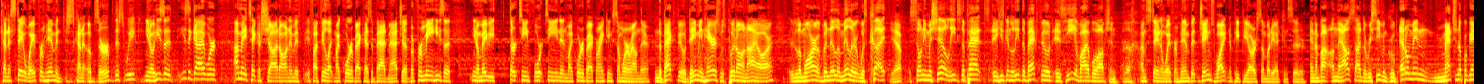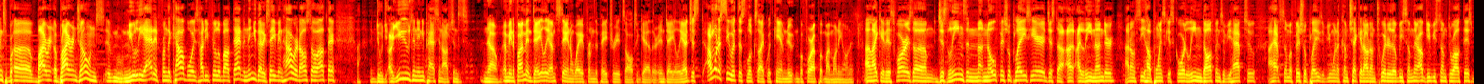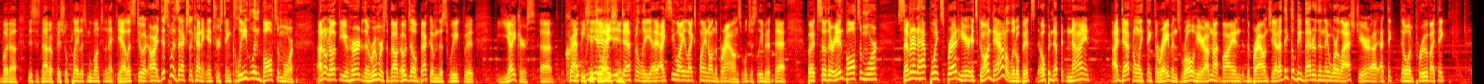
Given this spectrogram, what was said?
kind of stay away from him and just kind of observe this week. You know, he's a he's a guy where I may take a shot on him if if I feel like my quarterback has a bad matchup. But for me, he's a you know maybe 13, 14 in my quarterback ranking somewhere around there. In the backfield, Damien Harris was put on IR. Lamar Vanilla Miller was cut. Yep. Sony Michel leads the Pats. He's going to lead the backfield. Is he a viable option? Ugh, I'm staying away from him. But James White in a PPR is somebody I'd consider. And about on the outside, the receiving group, Edelman matching up against uh, Byron uh, Byron Jones, uh, newly added from the Cowboys. How do you feel about that? And then you got Xavien Howard also out there. Uh, dude, are you using any passing options? No, I mean if I'm in daily, I'm staying away from the Patriots altogether in daily. I just I want to see what this looks like with Cam Newton before I put my money on it. I like it. As far as um, just leans and no, no official plays here, just uh, I, I lean under. I don't see how points get scored. Lean Dolphins if you have to. I have some official plays. If you want to come check it out on Twitter, there'll be some there. I'll give you some throughout this, but uh, this is not an official play. Let's move on to the next. Yeah, let's do it. All right, this one's actually kind of interesting. Cleveland, Baltimore. I don't know if you heard the rumors about Odell Beckham this week, but yikers. Uh, Crappy situation. Yeah, definitely. I, I see why he likes playing on the Browns. We'll just leave it at that. But so they're in Baltimore. Seven and a half point spread here. It's gone down a little bit. It's opened up at nine. I definitely think the Ravens roll here. I'm not buying the Browns yet. I think they'll be better than they were last year. I, I think they'll improve. I think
